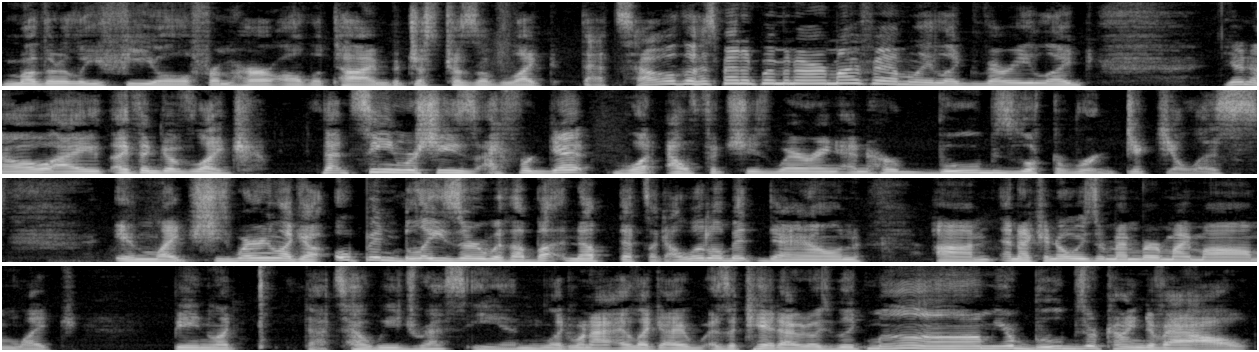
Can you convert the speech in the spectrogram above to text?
motherly feel from her all the time, but just because of like that's how the Hispanic women are in my family. Like very like, you know, I I think of like that scene where she's I forget what outfit she's wearing and her boobs look ridiculous in like she's wearing like an open blazer with a button up that's like a little bit down. Um, and I can always remember my mom like being like, "That's how we dress, Ian." Like when I like I as a kid, I would always be like, "Mom, your boobs are kind of out."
